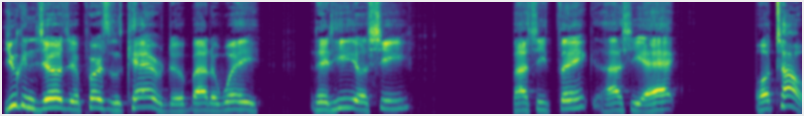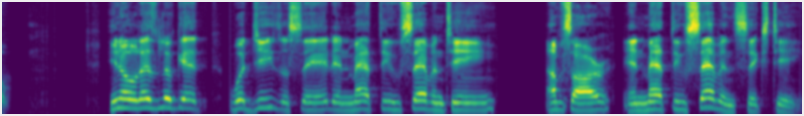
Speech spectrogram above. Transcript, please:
You can judge a person's character by the way that he or she, how she think, how she act, or talk. You know, let's look at what Jesus said in Matthew 17. I'm sorry, in Matthew 7 16.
